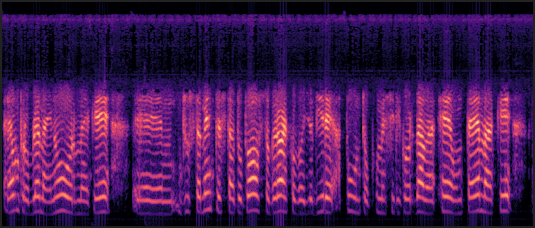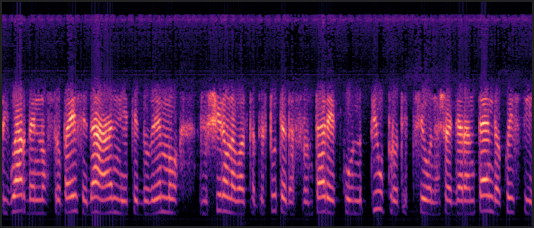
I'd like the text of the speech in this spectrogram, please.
è un problema enorme che eh, giustamente è stato posto, però ecco voglio dire appunto come si ricordava è un tema che riguarda il nostro paese da anni e che dovremmo riuscire una volta per tutte ad affrontare con più protezione, cioè garantendo a questi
